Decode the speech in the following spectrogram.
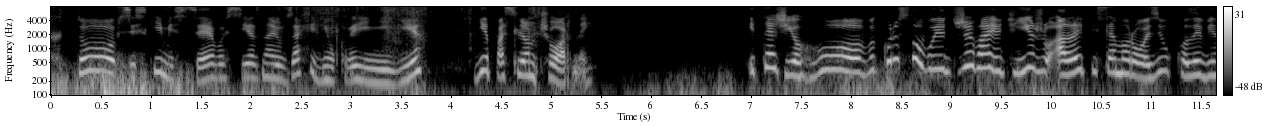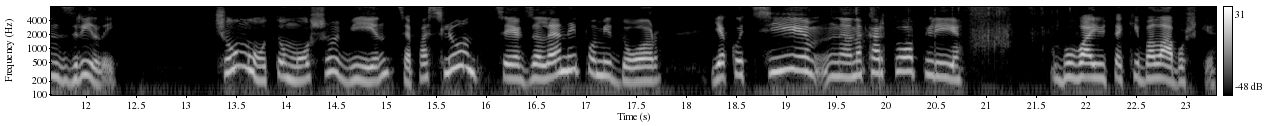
хто в сільській місцевості, я знаю, в Західній Україні є, є пасльон чорний. І теж його використовують, вживають в їжу, але після морозів, коли він зрілий. Чому? Тому що він це пасльон, це як зелений помідор, як оці на картоплі бувають такі балабушки,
